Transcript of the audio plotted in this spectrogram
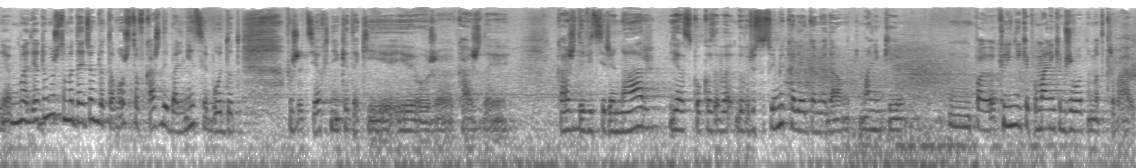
Я, я думаю, что мы дойдем до того, что в каждой больнице будут уже техники такие, и уже каждый, каждый ветеринар, я сколько говорю со своими коллегами, да, вот маленькие по клинике по маленьким животным открывают.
